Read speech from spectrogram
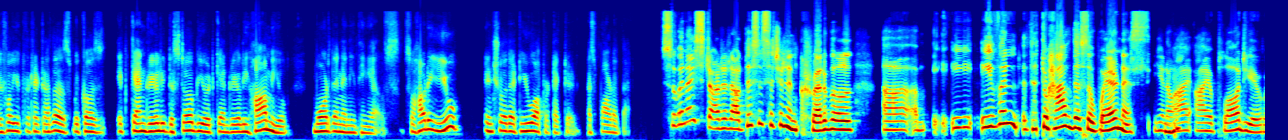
before you protect others? Because it can really disturb you, it can really harm you more than anything else. So, how do you ensure that you are protected as part of that? So when I started out, this is such an incredible uh, um, e- even to have this awareness, you know, mm-hmm. I, I applaud you.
